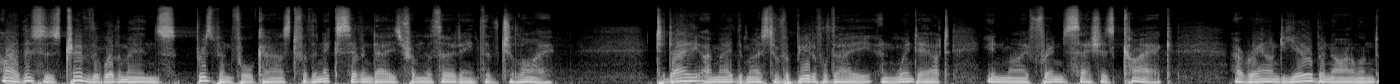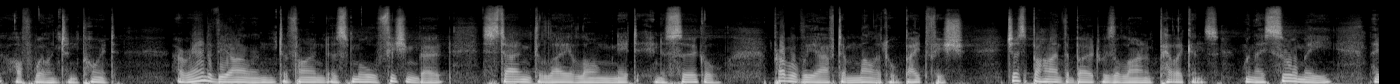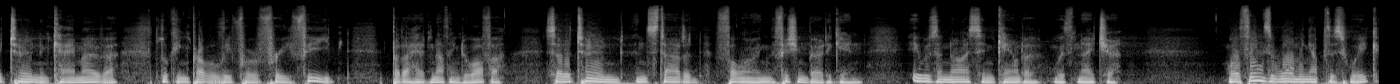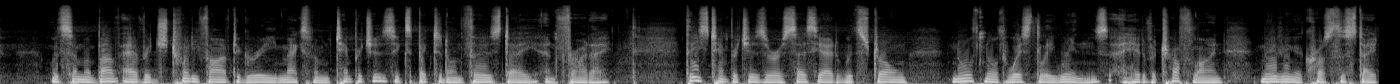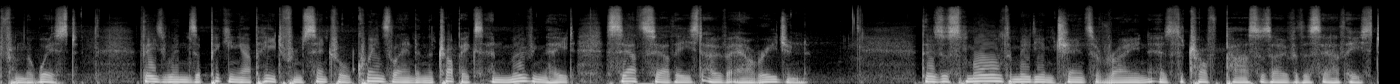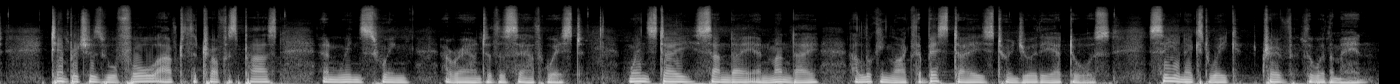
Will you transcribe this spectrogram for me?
Hi, this is Trev the Weatherman's Brisbane forecast for the next seven days from the 13th of July. Today I made the most of a beautiful day and went out in my friend Sasha's kayak around Yerrabin Island off Wellington Point. I rounded the island to find a small fishing boat starting to lay a long net in a circle, probably after mullet or baitfish. Just behind the boat was a line of pelicans. When they saw me, they turned and came over, looking probably for a free feed, but I had nothing to offer. So they turned and started following the fishing boat again. It was a nice encounter with nature. Well, things are warming up this week, with some above average 25 degree maximum temperatures expected on Thursday and Friday. These temperatures are associated with strong north northwesterly winds ahead of a trough line moving across the state from the west. These winds are picking up heat from central Queensland in the tropics and moving the heat south southeast over our region. There's a small to medium chance of rain as the trough passes over the southeast. Temperatures will fall after the trough has passed and winds swing around to the southwest. Wednesday, Sunday, and Monday are looking like the best days to enjoy the outdoors. See you next week, Trev the Weatherman.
